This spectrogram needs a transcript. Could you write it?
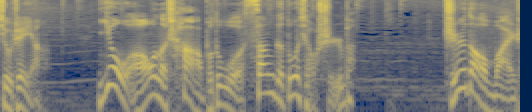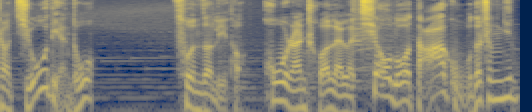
就这样，又熬了差不多三个多小时吧，直到晚上九点多，村子里头忽然传来了敲锣打鼓的声音。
